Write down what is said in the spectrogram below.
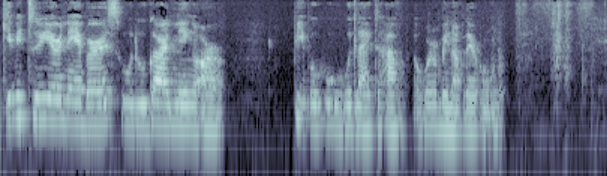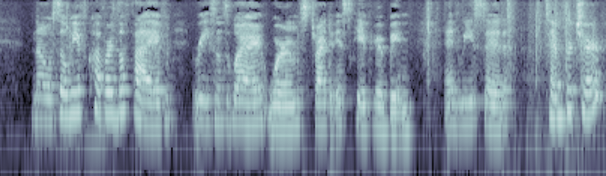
give it to your neighbors who do gardening or people who would like to have a worm bin of their own. Now, so we've covered the five reasons why worms try to escape your bin. And we said temperature,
